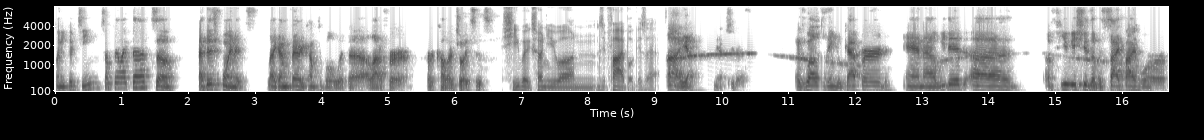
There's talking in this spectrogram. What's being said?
2015, something like that. So at this point, it's like I'm very comfortable with uh, a lot of her, her color choices. She works on you on, is it Firebug, is it? Uh, yeah, yeah, she does. As well as Angel Catbird. And, uh, we did, uh, a few issues of a sci-fi horror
